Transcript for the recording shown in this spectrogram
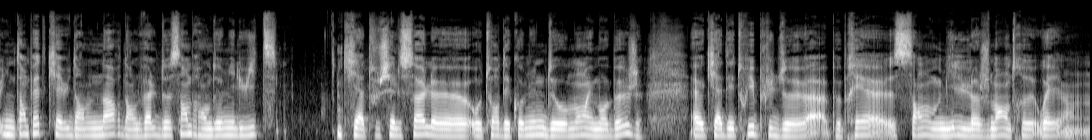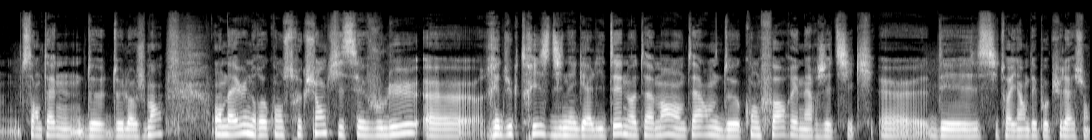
une tempête qu'il y a eu dans le nord, dans le Val de Sambre en 2008, qui a touché le sol euh, autour des communes de Haumont et Maubeuge, euh, qui a détruit plus de à peu près 100 euh, 000 logements, entre ouais, une centaine de, de logements. On a eu une reconstruction qui s'est voulue réductrice d'inégalités, notamment en termes de confort énergétique des citoyens, des populations.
